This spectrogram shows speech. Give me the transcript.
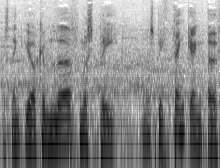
Just think Joachim Löw must be must be thinking of.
